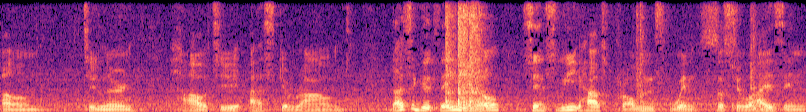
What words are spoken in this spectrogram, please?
um, to learn how to ask around. That's a good thing, you know, since we have problems when socializing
